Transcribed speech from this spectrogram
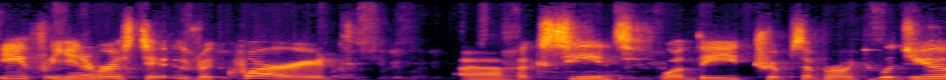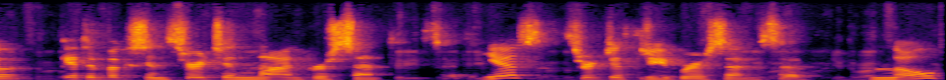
If university required uh, vaccines for the trips abroad, would you get a vaccine? 39% said yes, 33% said no,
